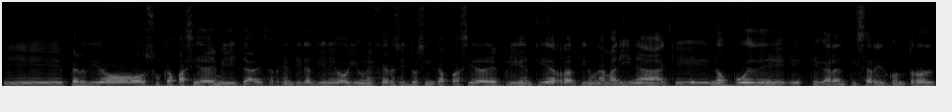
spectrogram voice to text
eh, perdió sus capacidades militares. Argentina tiene hoy un ejército sin capacidad de despliegue en tierra, tiene una marina que no puede este, garantizar el control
